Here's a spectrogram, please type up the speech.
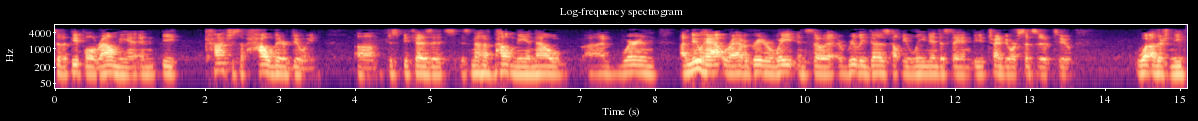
to the people around me and be conscious of how they're doing. Um, just because it's it's not about me, and now I'm wearing a new hat where I have a greater weight, and so it really does help me lean into saying, be trying to be more sensitive to what others need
